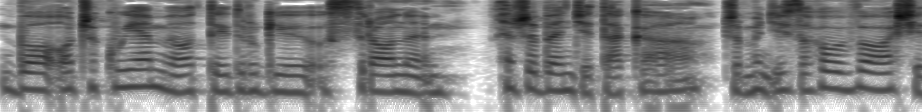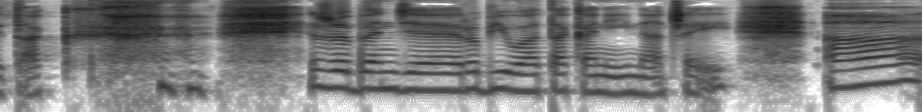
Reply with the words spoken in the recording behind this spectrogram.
bo oczekujemy od tej drugiej strony, że będzie taka, że będzie zachowywała się tak, że będzie robiła tak, a nie inaczej. A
